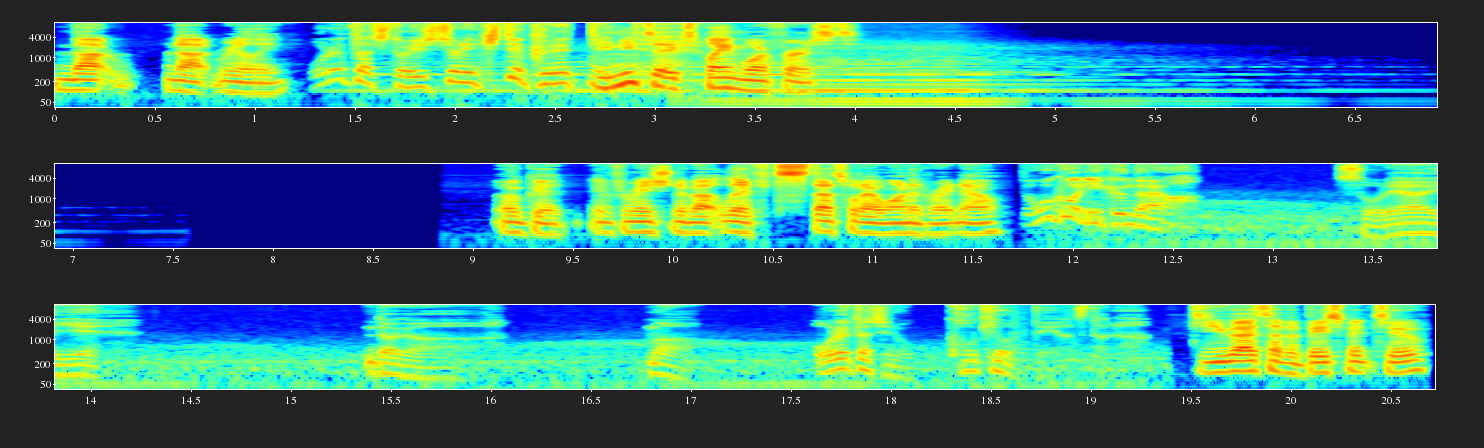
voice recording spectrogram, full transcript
Not, not really. You need to explain more first. Oh, good. Information about lifts. That's what I wanted right now. Do you guys have a basement too?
